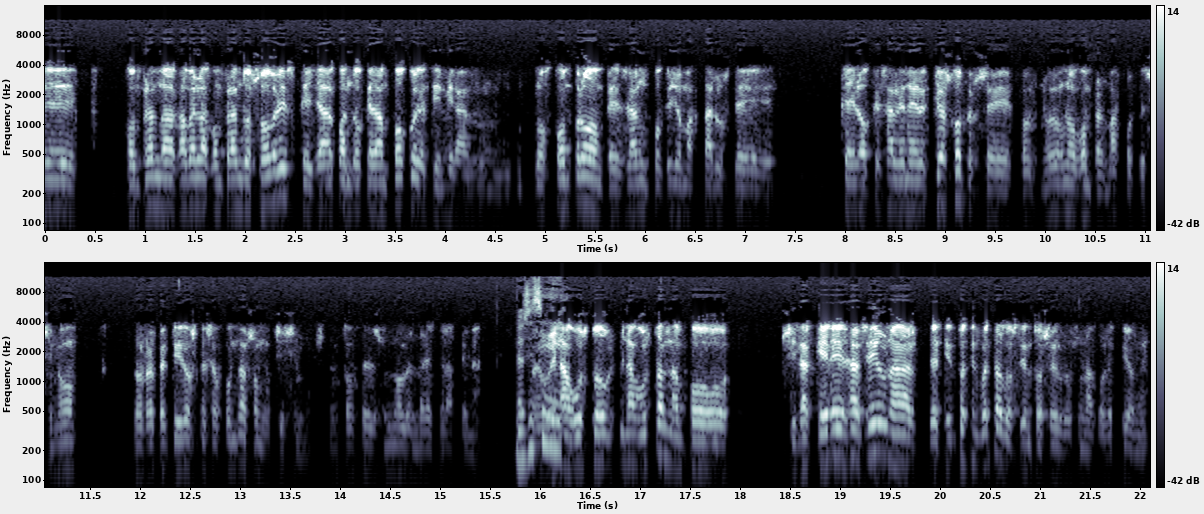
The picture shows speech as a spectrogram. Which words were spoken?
eh, comprando, acabarla comprando sobres, que ya cuando quedan poco, es decir, mira, los compro aunque sean un poquillo más caros que, que lo que sale en el kiosco, pero se, pues no, no compran más, porque si no, los repetidos que se juntan son muchísimos, entonces no les merece la pena. No sé Pero si... bien a gusto, bien a gusto andan por, si la quieres así, unas de 150 a 200 euros una colección, ¿eh?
